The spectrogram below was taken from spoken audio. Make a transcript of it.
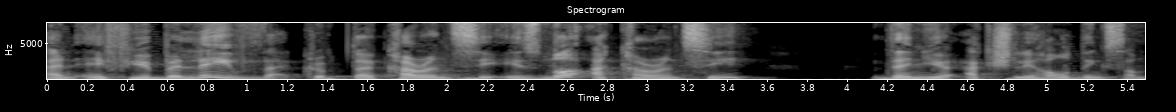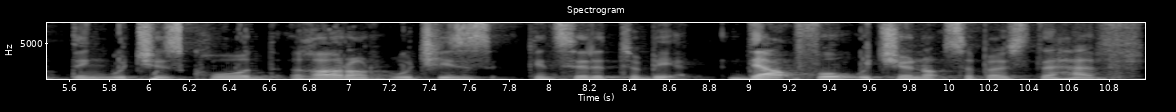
And if you believe that cryptocurrency is not a currency, then you're actually holding something which is called gharar, which is considered to be doubtful, which you're not supposed to have.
